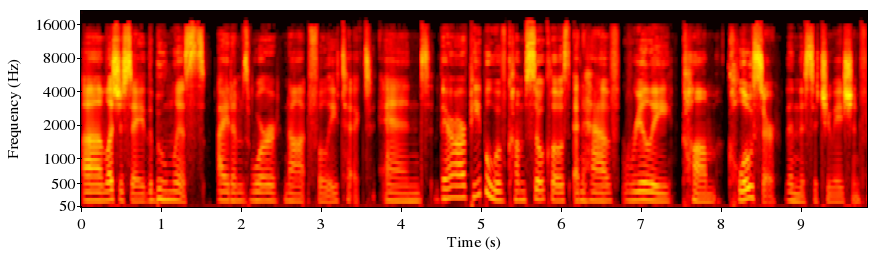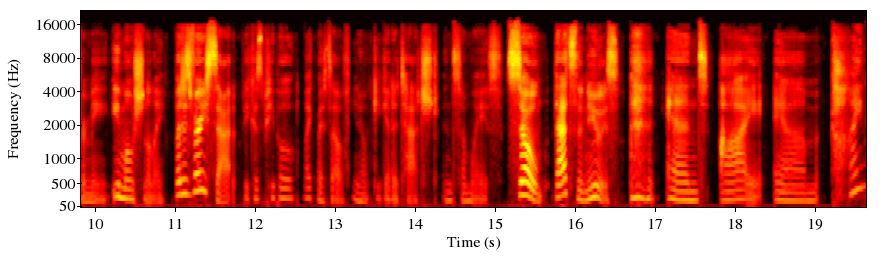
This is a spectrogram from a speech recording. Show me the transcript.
Um, let's just say the boom lists items were not fully ticked, and there are people who have come so close and have really come closer than this situation for me emotionally. But it's very sad because people like myself, you know, could get attached in some ways. So that's the news, and I am kind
